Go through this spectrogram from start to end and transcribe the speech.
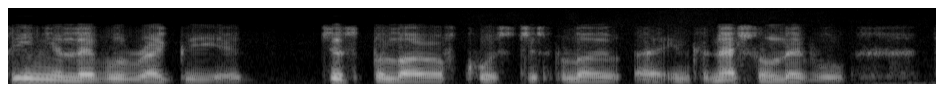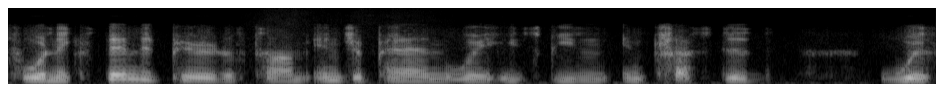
senior level rugby, just below, of course, just below uh, international level, for an extended period of time in Japan, where he's been entrusted with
